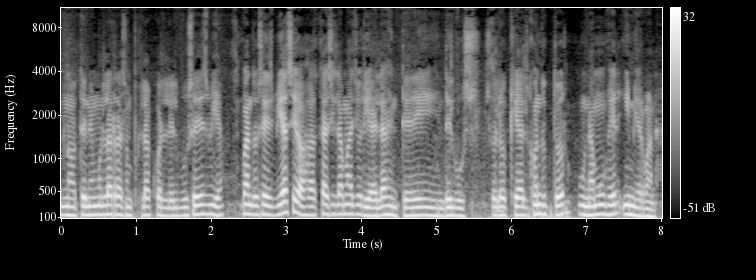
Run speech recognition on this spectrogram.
No tenemos la razón por la cual el bus se desvía. Cuando se desvía se baja casi la mayoría de la gente de- del bus. Solo queda el conductor, una mujer y mi hermana.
